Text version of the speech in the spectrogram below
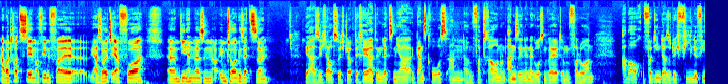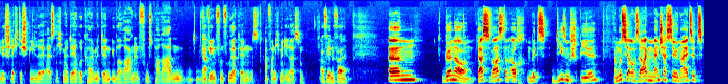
aber trotzdem auf jeden Fall äh, ja, sollte er vor ähm, Dean Henderson im Tor gesetzt sein. Ja, sehe ich auch so. Ich glaube, De Gea hat im letzten Jahr ganz groß an ähm, Vertrauen und Ansehen in der großen Welt ähm, verloren, aber auch verdient. Also durch viele, viele schlechte Spiele. Er ist nicht mehr der Rückhalt mit den überragenden Fußparaden, wie ja. wir ihn von früher kennen. Ist einfach nicht mehr die Leistung. Auf jeden Fall. Ähm, genau, das war es dann auch mit diesem Spiel. Man muss ja auch sagen, Manchester United,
